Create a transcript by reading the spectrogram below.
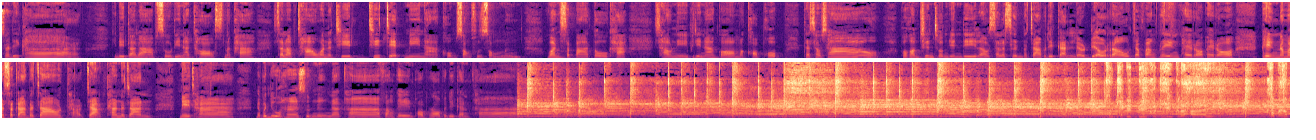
สวัสดีค่ะยินดีต้อนรับสู่ดีน่าทอล์กนะคะสำหรับเช้าวันอาทิตย์ที่ 7 มีนาคม 2021 วันสปาโตค่ะ เช้านี้พี่ดีน่าก็มาขอพบ แต่เช้าเช้าเพื่อความชื่นชมเย็นดีเราสรรเสริญพระเจ้าไปด้วยกัน แล้วเดี๋ยวเราจะฟังเพลงไพเราะไพเราะเพลงนมัสการพระเจ้าจากท่านอาจารย์เมธา W 501นะคะ ฟังเพลงเพราะๆไปด้วยกันค่ะ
